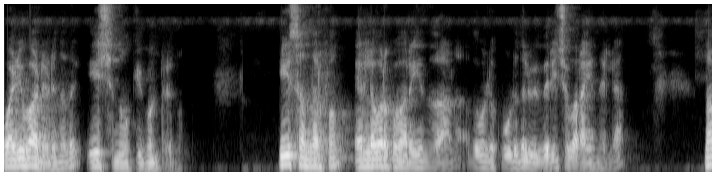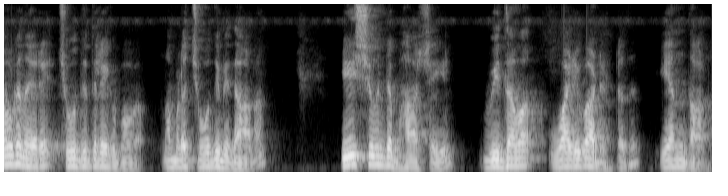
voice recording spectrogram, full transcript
വഴിപാടിടുന്നത് യേശു നോക്കിക്കൊണ്ടിരുന്നു. ഈ സന്ദർഭം എല്ലാവർക്കും അറിയുന്നതാണ്. അതുകൊണ്ട് കൂടുതൽ വിവരിച്ചു പറയുന്നില്ല. നമുക്ക് നേരെ ചോദ്യത്തിലേക്ക് പോകാം. നമ്മുടെ ചോദ്യം ഇതാണ്. യേശുവിന്റെ ഭാഷയിൽ വിധവ വഴിപാടിട്ടത് എന്താണ്?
